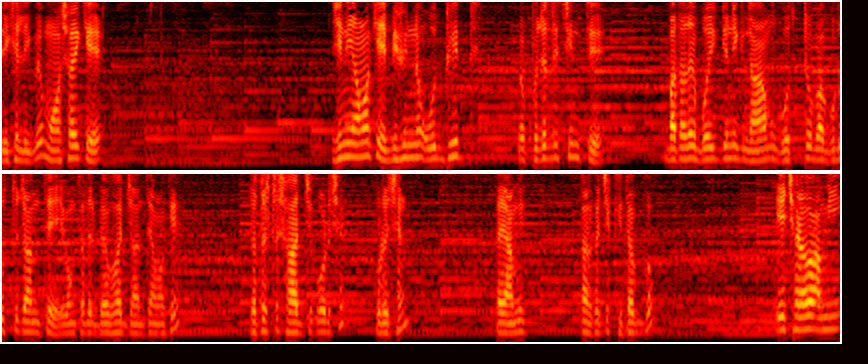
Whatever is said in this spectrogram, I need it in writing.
লিখে লিখবে, মহাশয়কে, যিনি আমাকে বিভিন্ন উদ্ভিদ বা প্রজাতি চিনতে বা তাদের বৈজ্ঞানিক নাম, গোত্র বা গুরুত্ব জানতে এবং তাদের ব্যবহার জানতে আমাকে যথেষ্ট সাহায্য করেছে, করেছেন। তাই আমি তার কাছে কৃতজ্ঞ। এছাড়াও আমি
